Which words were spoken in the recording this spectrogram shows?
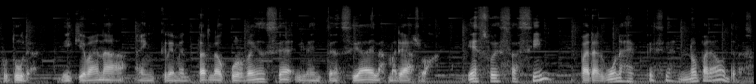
futuras y que van a, a incrementar la ocurrencia y la intensidad de las mareas rojas. Eso es así para algunas especies, no para otras.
